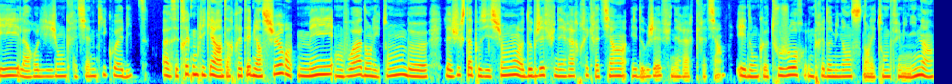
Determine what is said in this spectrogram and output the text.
et la religion chrétienne qui cohabitent. Euh, c'est très compliqué à interpréter, bien sûr, mais on voit dans les tombes euh, la juxtaposition d'objets funéraires pré-chrétiens et d'objets funéraires chrétiens. Et donc, euh, toujours une prédominance dans les tombes féminines.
